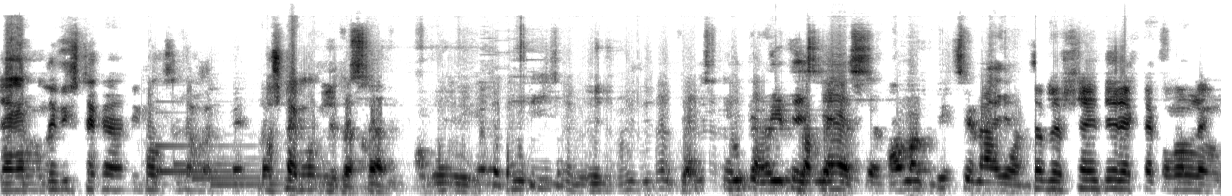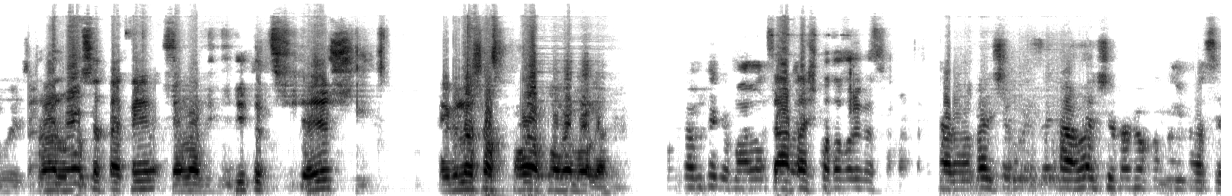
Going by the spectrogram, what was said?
জায়গার মধ্যে বিশ টাকা দশ টাকা ব্যবসায়ীদের একটা কমন ল্যাঙ্গুয়েজ লসে থাকে দিতে শেষ এগুলো সব সময় আপনারা বলেন। ওখান থেকে মাল আছে আঠাশ কত করে বেচা? আড়াইশো টাকা পর্যন্ত আছে।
